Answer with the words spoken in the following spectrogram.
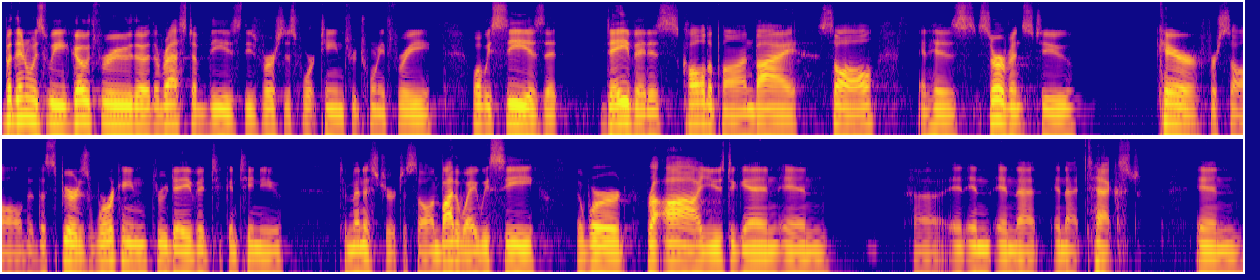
But then, as we go through the, the rest of these, these verses 14 through 23, what we see is that David is called upon by Saul and his servants to care for Saul, that the Spirit is working through David to continue to minister to Saul. And by the way, we see the word ra'ah used again in, uh, in, in, in, that, in that text. In,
